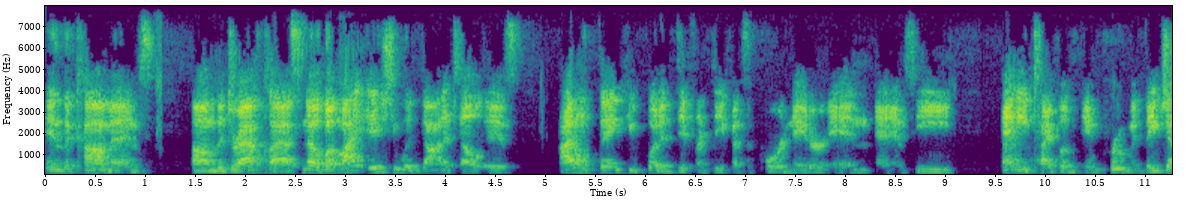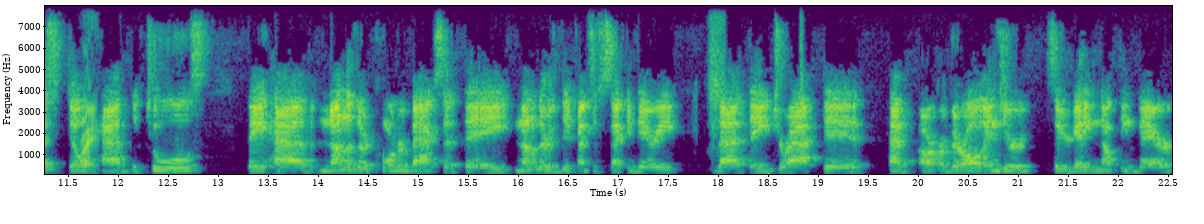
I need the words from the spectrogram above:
in the comments. Um, the draft class, no, but my issue with Donatell is I don't think you put a different defensive coordinator in and, see any type of improvement. They just don't Right. have the tools. They have none of their cornerbacks that they, none of their defensive secondary that they drafted have are, are they're all injured, so you're getting nothing there.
